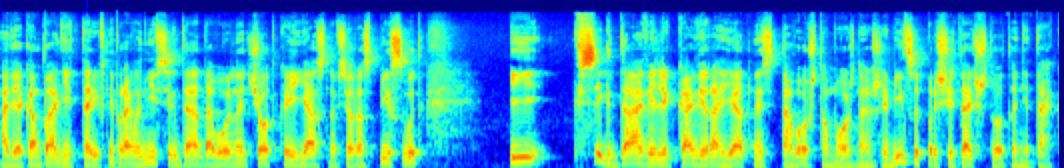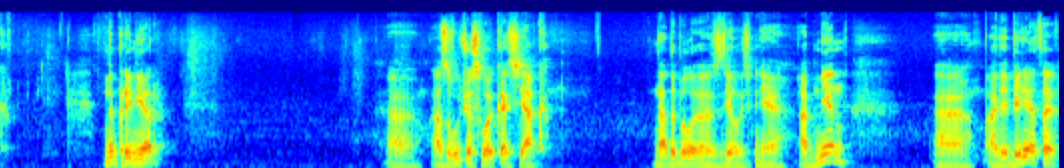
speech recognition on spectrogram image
авиакомпании тарифные правила не всегда довольно четко и ясно все расписывают. И всегда велика вероятность того, что можно ошибиться, просчитать что-то не так. Например, э, озвучу свой косяк. Надо было сделать мне обмен э, авиабилета,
